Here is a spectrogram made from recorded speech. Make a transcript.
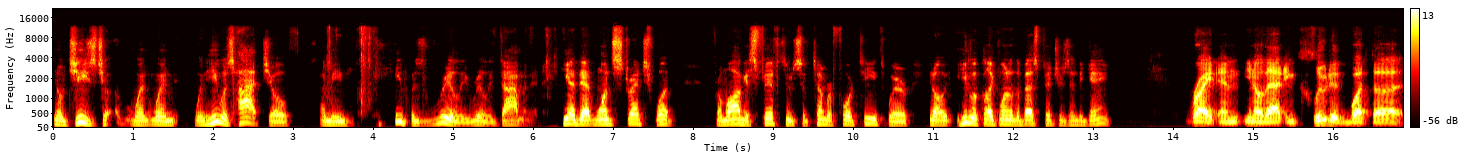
you know, geez, when when when he was hot, Joe, I mean, he was really, really dominant. He had that one stretch, what, from August 5th to September 14th, where, you know, he looked like one of the best pitchers in the game. Right. And, you know, that included what the,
